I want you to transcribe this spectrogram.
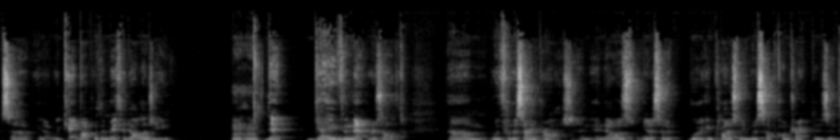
So, you know, we came up with a methodology hmm that gave them that result um, for the same price. And, and that was, you know, sort of working closely with subcontractors and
